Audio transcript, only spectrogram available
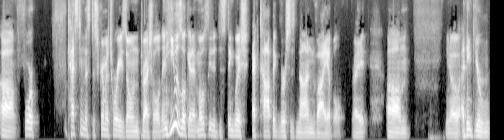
uh, for testing this discriminatory zone threshold, and he was looking at mostly to distinguish ectopic versus non-viable, right? Um, you know, I think your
